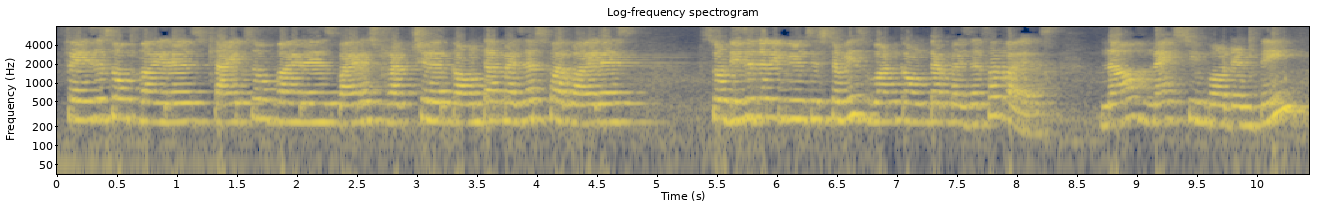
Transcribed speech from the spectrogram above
phases of virus, types of virus, virus structure, countermeasures for virus. So digital immune system is one countermeasure for virus. Now next important thing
